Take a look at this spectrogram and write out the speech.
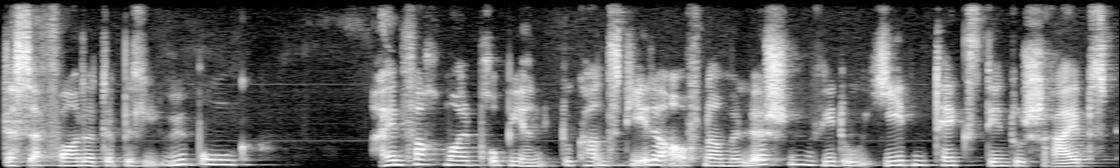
das erfordert ein bisschen Übung. Einfach mal probieren. Du kannst jede Aufnahme löschen, wie du jeden Text, den du schreibst,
